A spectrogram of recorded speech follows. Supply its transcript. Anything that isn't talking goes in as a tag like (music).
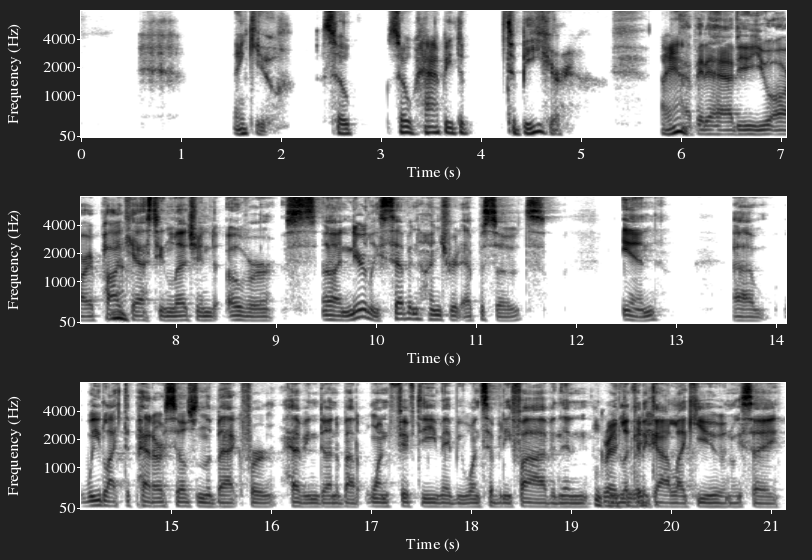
Thank you. So, so happy to, to be here. I am. Happy to have you. You are a podcasting yeah. legend over uh, nearly 700 episodes in. Uh, we like to pat ourselves on the back for having done about 150, maybe 175. And then we look at a guy like you and we say,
